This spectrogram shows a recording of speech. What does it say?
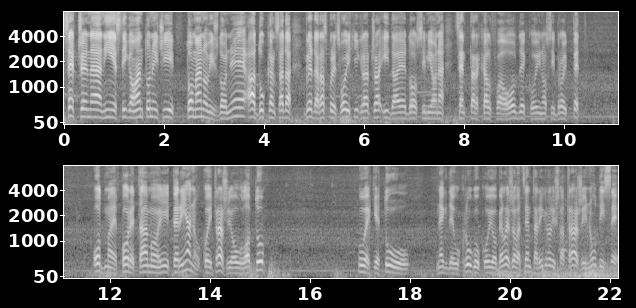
sečena, nije stigao Antonić i Tomanović do nje, a Dukan sada gleda raspored svojih igrača i daje do Simiona centar halfa ovde koji nosi broj 5. Odma je pored tamo i Perijanu koji traži ovu loptu. Uvek je tu negde u krugu koji obeležava centar igrališta, traži, nudi se,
